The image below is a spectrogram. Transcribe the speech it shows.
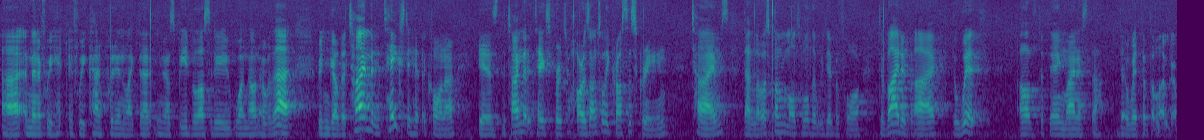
Uh, and then if we, if we kind of put in like the you know, speed, velocity, whatnot over that, we can go the time that it takes to hit the corner is the time that it takes for it to horizontally cross the screen times that lowest common multiple that we did before divided by the width of the thing minus the, the width of the logo.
